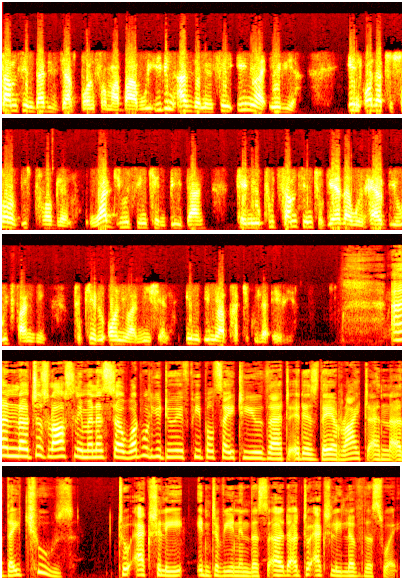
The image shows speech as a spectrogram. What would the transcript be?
something that is just born from above. We even ask them and say, in your area, in order to solve this problem, what do you think can be done? Can you put something together will help you with funding to carry on your mission in, in your particular area? And uh, just lastly, Minister, what will you do if people say to you that it is their right and uh, they choose to actually intervene in this, uh, to actually live this way?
